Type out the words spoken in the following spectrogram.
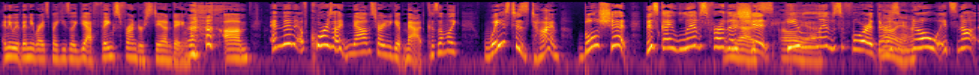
anyway, then he writes back. He's like, yeah, thanks for understanding. um, and then, of course, I now I'm starting to get mad because I'm like, waste his time. Bullshit. This guy lives for this Yes. shit. Oh, he yeah. lives for it. There Oh, is yeah. no, it's not.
